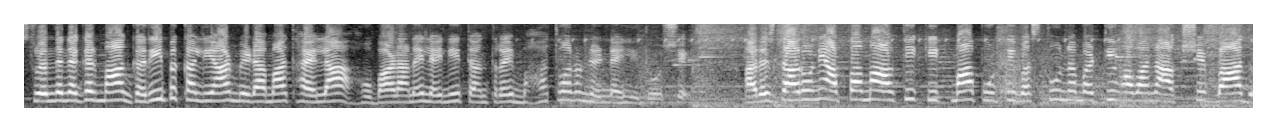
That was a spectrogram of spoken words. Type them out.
સુરેન્દ્રનગરમાં ગરીબ કલ્યાણ મેળામાં થયેલા હોબાળાને લઈને તંત્રએ મહત્વનો નિર્ણય લીધો છે. અરજદારોને આપવામાં આવતી કીટમાં પૂરતી વસ્તુ ન મળતી હોવાના આક્ષેપ બાદ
